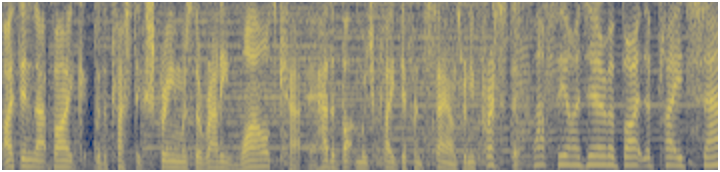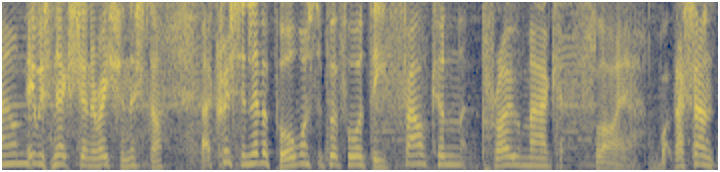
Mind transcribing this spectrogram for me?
I think that bike with the plastic screen was the Raleigh Wildcat. It had a button which played different sounds when you pressed it. Love the idea of a bike that played sounds. It was next generation, this stuff. Uh, Chris in Liverpool wants to put forward the Falcon Pro Mag Flyer. What, that sounds,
